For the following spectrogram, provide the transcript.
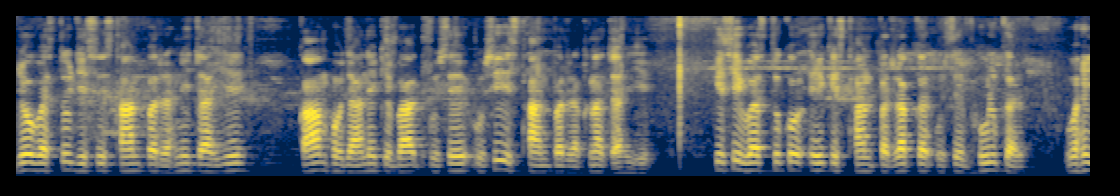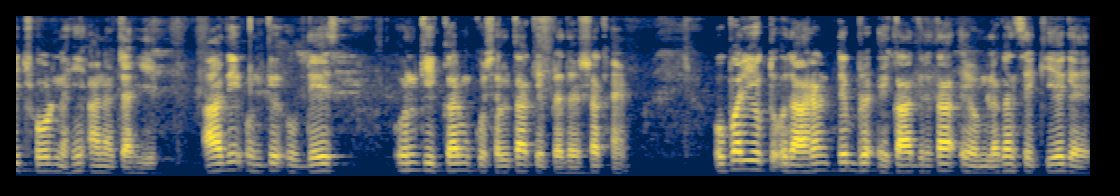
जो वस्तु जिस स्थान पर रहनी चाहिए, काम हो जाने के बाद उसे उसी स्थान पर रखना चाहिए। किसी वस्तु को एक स्थान पर रखकर उसे भूलकर वहीं छोड़ नहीं आना चाहिए। आदि उनके उपदेश, उनकी कर्म कुशलता के प्रदर्शक हैं। उपर्युक्त उदाहरण, तीव्र एकाग्रता एवं लगन से किए गए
